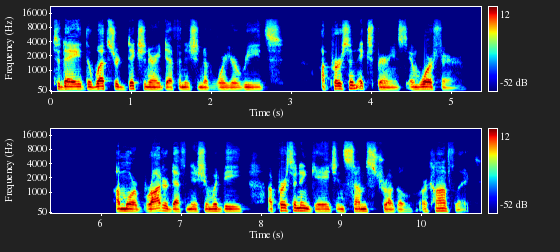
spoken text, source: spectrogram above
Today, the Webster Dictionary definition of warrior reads, a person experienced in warfare. A more broader definition would be a person engaged in some struggle or conflict.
